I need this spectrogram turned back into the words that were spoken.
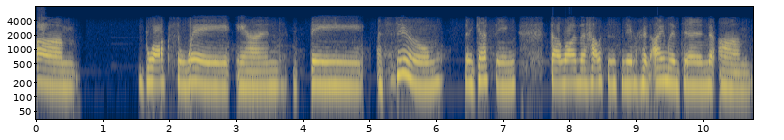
um, blocks away, and they assume, they're guessing, that a lot of the houses in the neighborhood I lived in, um,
